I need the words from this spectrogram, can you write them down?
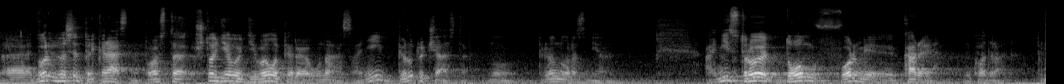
э, двор без машин прекрасно. Просто что делают девелоперы у нас? Они берут участок, ну, определенного размера. Они строят дом в форме каре, ну, квадрата. Э,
